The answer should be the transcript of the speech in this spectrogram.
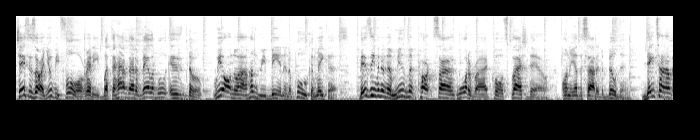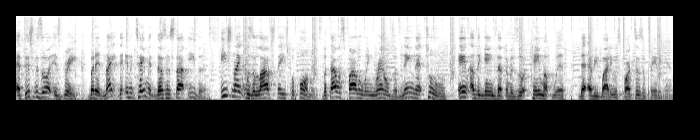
Chances are you'll be full already, but to have that available is dope. We all know how hungry being in a pool can make us. There's even an amusement park sized water ride called Splashdown on the other side of the building. Daytime at this resort is great, but at night the entertainment doesn't stop either. Each night was a live stage performance, but that was following rounds of Name That Tune and other games that the resort came up with that everybody was participating in.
